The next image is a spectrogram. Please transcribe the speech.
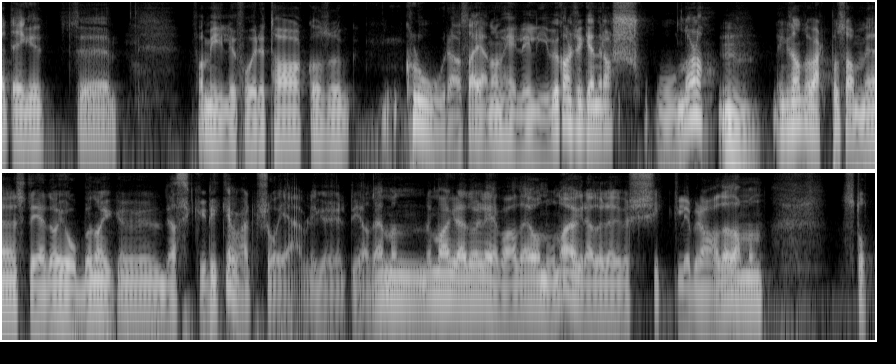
et eget eh, familieforetak, og så klora seg gjennom hele livet, kanskje generasjoner, da. Mm. Ikke sant? Og vært på samme sted og jobben. Og ikke, det har sikkert ikke vært så jævlig gøy hele tida, det, men de har greid å leve av det. Og noen har jo greid å leve skikkelig bra av det, da, men stått,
